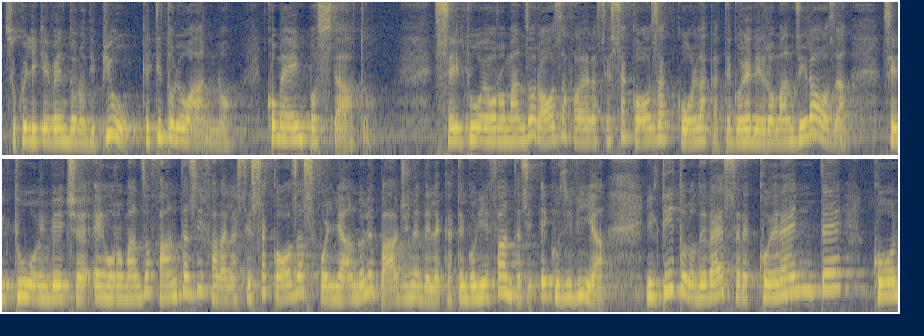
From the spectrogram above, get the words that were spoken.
su quelli che vendono di più, che titolo hanno, come è impostato. Se il tuo è un romanzo rosa, fai la stessa cosa con la categoria dei romanzi rosa. Se il tuo invece è un romanzo fantasy, farai la stessa cosa sfogliando le pagine delle categorie fantasy e così via. Il titolo deve essere coerente con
